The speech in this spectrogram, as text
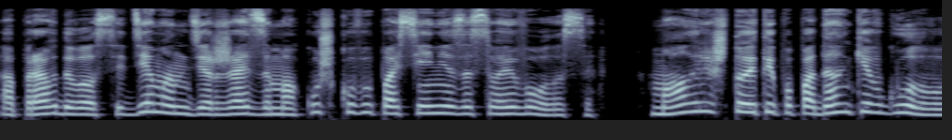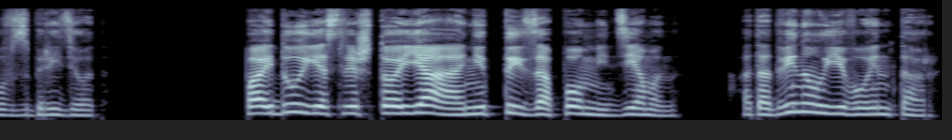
Оправдывался демон держать за макушку в опасении за свои волосы, Мало ли что этой попаданке в голову взбредет. «Пойду, если что, я, а не ты, запомни, демон!» Отодвинул его Интар.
